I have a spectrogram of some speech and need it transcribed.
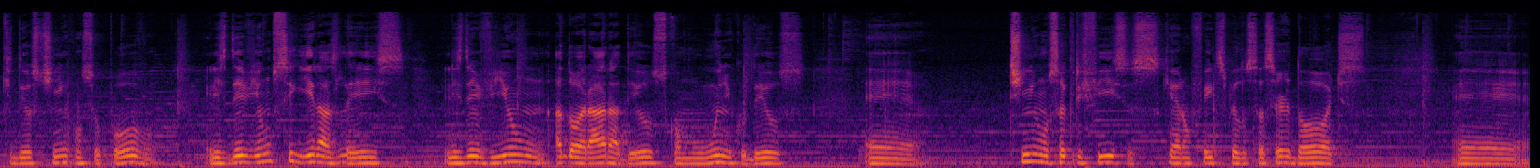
que Deus tinha com o seu povo, eles deviam seguir as leis, eles deviam adorar a Deus como o único Deus. É, tinham os sacrifícios que eram feitos pelos sacerdotes. É,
